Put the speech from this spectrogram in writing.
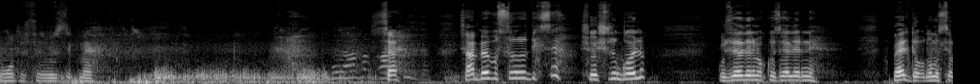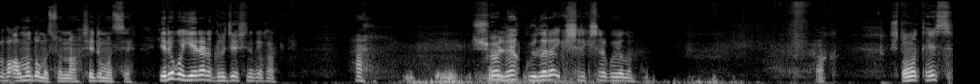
Domateslerimizi dikmeye. Sen, sen böyle bu sıraları dikse. Şöyle şunu koyalım. Güzellerime güzellerini. Bel domatesi, Alman domatesi onlar, şey domatesi. Yere koy, yere kıracağı şimdi Gökhan. Hah. Şöyle kuyulara ikişer ikişer koyalım. Bak. Şu domates.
